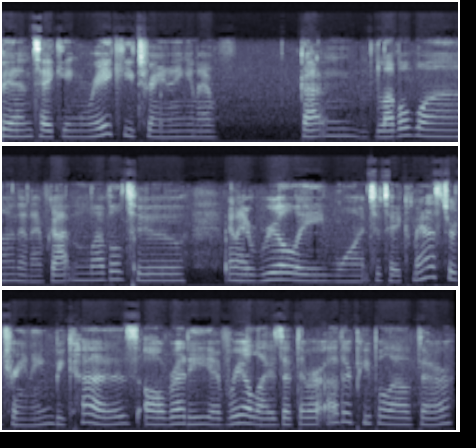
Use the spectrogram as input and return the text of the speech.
been taking Reiki training and I've gotten level one and I've gotten level two and I really want to take master training because already I've realized that there are other people out there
